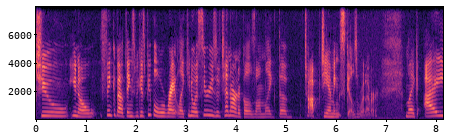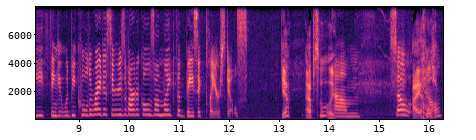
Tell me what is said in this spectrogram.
to you know think about things because people will write like you know a series of ten articles on like the top GMing skills or whatever. Like I think it would be cool to write a series of articles on like the basic player skills. Yeah, absolutely. Um, So I you whole, know,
